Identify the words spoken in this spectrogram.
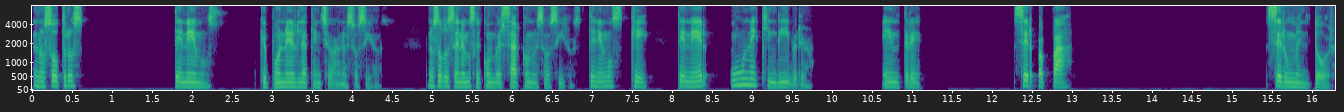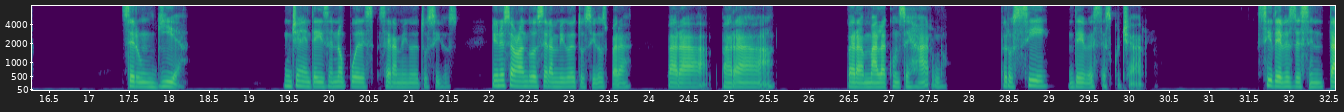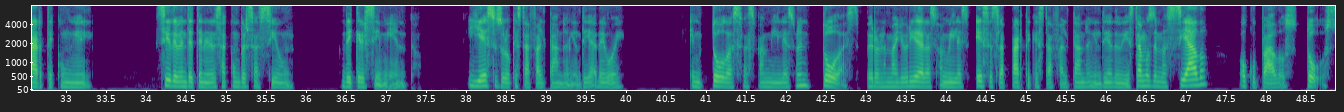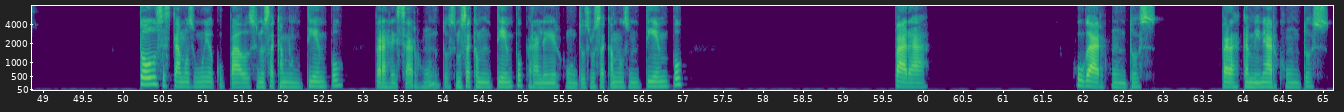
nosotros tenemos que ponerle atención a nuestros hijos. Nosotros tenemos que conversar con nuestros hijos. Tenemos que tener un equilibrio entre ser papá, ser un mentor, ser un guía. Mucha gente dice, no puedes ser amigo de tus hijos. Yo no estoy hablando de ser amigo de tus hijos para, para, para, para mal aconsejarlo, pero sí debes escucharlo. Sí debes de sentarte con él. Sí deben de tener esa conversación de crecimiento. Y eso es lo que está faltando en el día de hoy. En todas las familias, no en todas, pero en la mayoría de las familias, esa es la parte que está faltando en el día de hoy. Estamos demasiado ocupados, todos. Todos estamos muy ocupados y nos sacamos un tiempo para rezar juntos, nos sacamos un tiempo para leer juntos, nos sacamos un tiempo para jugar juntos, para caminar juntos.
